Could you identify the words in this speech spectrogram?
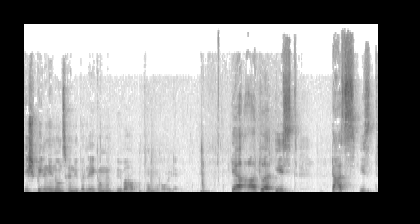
die spielen in unseren Überlegungen überhaupt keine Rolle. Der Adler ist, das ist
